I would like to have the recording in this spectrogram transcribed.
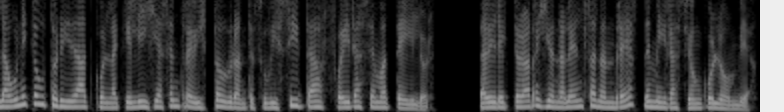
La única autoridad con la que Ligia se entrevistó durante su visita fue Iracema Taylor, la directora regional en San Andrés de Migración Colombia.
